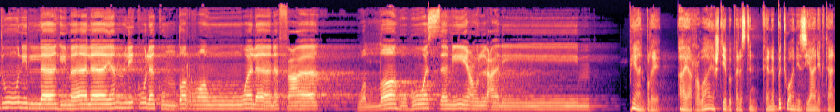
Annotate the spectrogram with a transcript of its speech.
دون الله ما لا يملك لكم ضرا ولا نفعا واللە هو السمیع العلیم پێیان بڵێ ئایا ڕەوایە شتێ بپەرستن کە نە بتوانێ زیانێکتان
